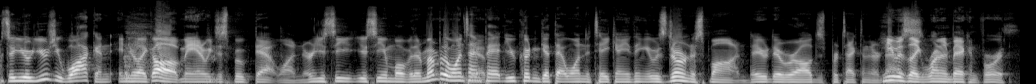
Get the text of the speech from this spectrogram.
So you're usually walking, and you're like, oh man, we just spooked that one, or you see you see him over there. Remember the one time, Yep. Pat, you couldn't get that one to take anything. It was during the spawn. They they were all just protecting their. he was like running back and forth.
